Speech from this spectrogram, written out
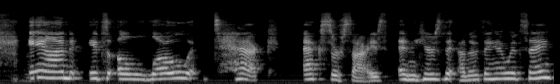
and it's a low tech exercise. And here's the other thing I would say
